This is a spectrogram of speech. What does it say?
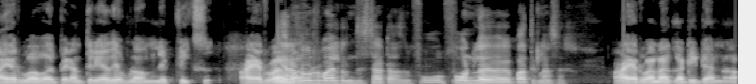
ஆயரூபாவா இப்போ எனக்கு தெரியாது எவ்வளோ நெட்ஃப்ளிக்ஸு ஆயரூபா இரநூறுபாயில இருந்து ஸ்டார்ட் ஆகுது. ஃபோ ஃபோனில் பார்த்துக்கலாம் சார் ஆயரூபா நான் கட்டிட்டேன்னா.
